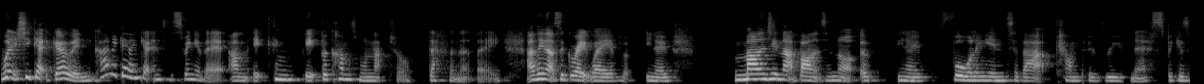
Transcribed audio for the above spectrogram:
once you get going, you kind of get and get into the swing of it and it can it becomes more natural, definitely. I think that's a great way of, you know, managing that balance of not of, you know, falling into that camp of rudeness because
